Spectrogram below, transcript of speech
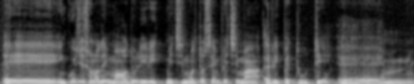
eh, in cui ci sono dei moduli ritmici molto semplici ma ripetuti eh,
